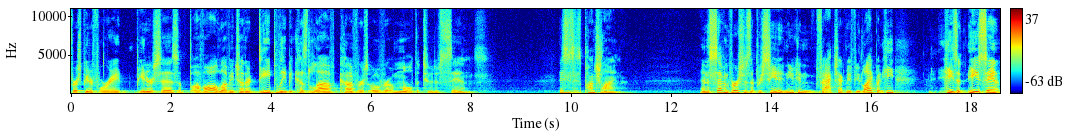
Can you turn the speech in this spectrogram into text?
First Peter 4 8, Peter says, above all, love each other deeply because love covers over a multitude of sins. This is his punchline. And the seven verses that preceded, and you can fact check me if you'd like, but he, he's, a, he's saying,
